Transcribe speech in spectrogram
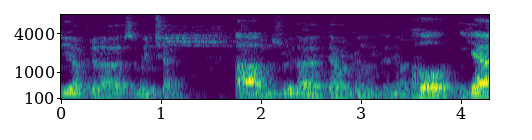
ही आपल्याला शुभेच्छा. त्याबद्दल धन्यवाद. हो या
